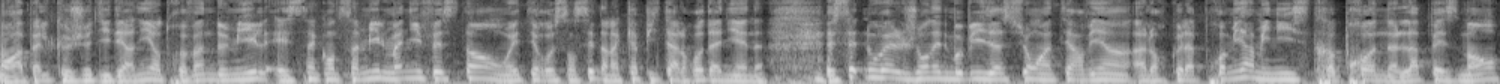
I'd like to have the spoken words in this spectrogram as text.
On rappelle que jeudi dernier, entre 22 000 et 55 000 manifestants ont été recensés dans la capitale rhodanienne. Cette nouvelle journée de mobilisation intervient alors que la première ministre prône l'apaisement.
